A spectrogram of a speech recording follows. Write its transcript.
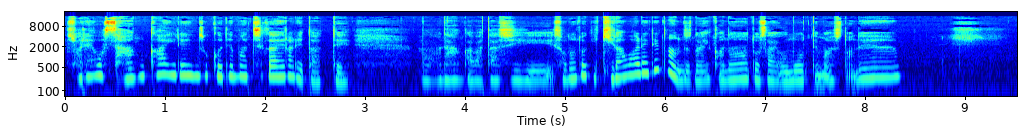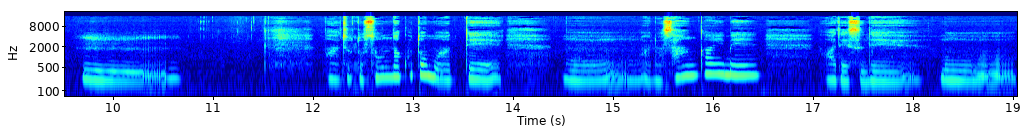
それを3回連続で間違えられたってもうなんか私その時嫌われてたんじゃないかなとさえ思ってましたね。うん。まあちょっとそんなこともあってもうあの3回目はですねもう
